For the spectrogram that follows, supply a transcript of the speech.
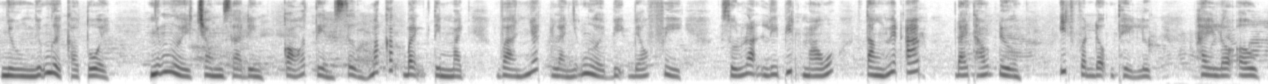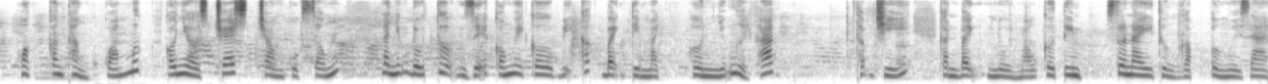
Nhưng những người cao tuổi, những người trong gia đình có tiền sử mắc các bệnh tim mạch và nhất là những người bị béo phì, rối loạn lipid máu, tăng huyết áp, đái tháo đường, ít vận động thể lực hay lo âu hoặc căng thẳng quá mức có nhờ stress trong cuộc sống là những đối tượng dễ có nguy cơ bị các bệnh tim mạch hơn những người khác. Thậm chí, căn bệnh nhồi máu cơ tim xưa nay thường gặp ở người già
